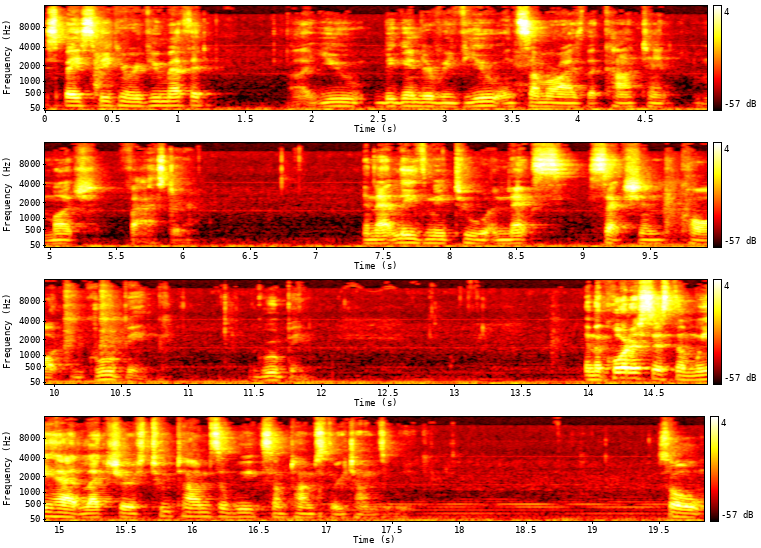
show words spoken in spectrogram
space speaking review method, uh, you begin to review and summarize the content much faster. And that leads me to a next section called grouping. Grouping. In the quarter system, we had lectures two times a week, sometimes three times a week. So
